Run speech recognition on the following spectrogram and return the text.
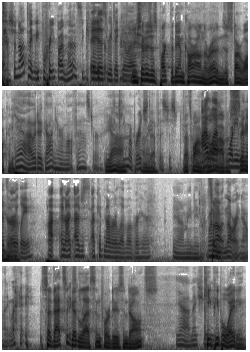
It should not take me 45 minutes to get It here. is ridiculous. you should have just parked the damn car on the road and just started walking. Yeah, I would have gotten here a lot faster. Yeah, Kemah Bridge I mean, stuff is just. That's why I'm I left 40 sitting minutes here. early. I, and I, I just, I could never live over here. Yeah, me neither. Well, So- not, not right now, anyway. So that's a good lesson for do's and don'ts. Yeah, make sure. Keep you- people waiting.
